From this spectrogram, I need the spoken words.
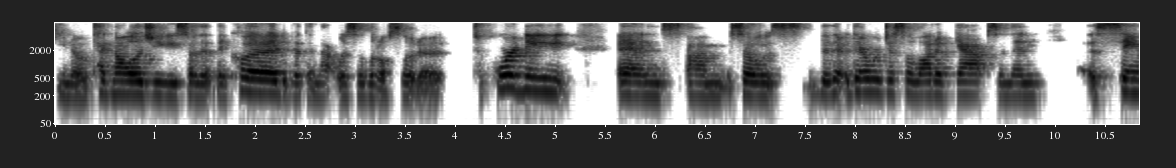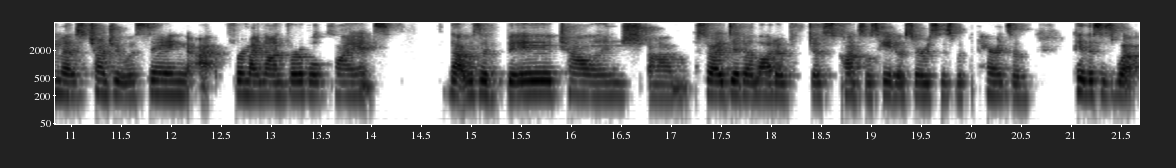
you know technology so that they could, but then that was a little slow to to coordinate, and um, so there there were just a lot of gaps. And then uh, same as Chandra was saying, for my nonverbal clients, that was a big challenge. Um, so I did a lot of just consultative services with the parents of, okay, this is what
